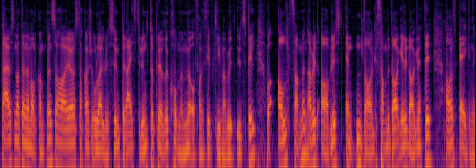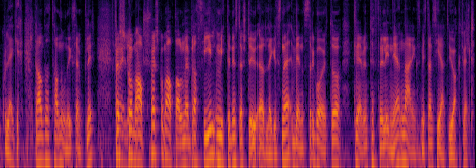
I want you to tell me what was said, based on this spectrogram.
Det er jo sånn at Denne valgkampen så har jo stakkars Ola Elvesum reist rundt og prøvd å komme med offensivt klimautspill, og alt sammen har blitt avlyst enten dag samme dag eller dagen etter av hans egne kolleger. La oss ta noen eksempler. Først kom, først kom, avtalen med Brasil midt i de største ødeleggelsene. Venstre går ut og krever en tøffere linje. Næringsministeren sier at det er uaktuelt.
